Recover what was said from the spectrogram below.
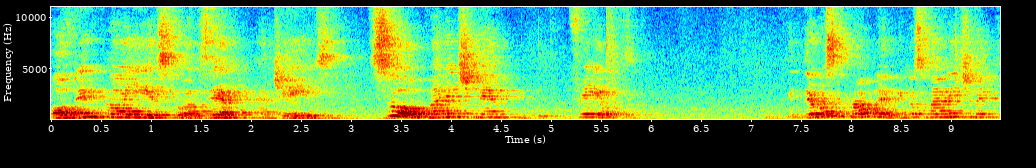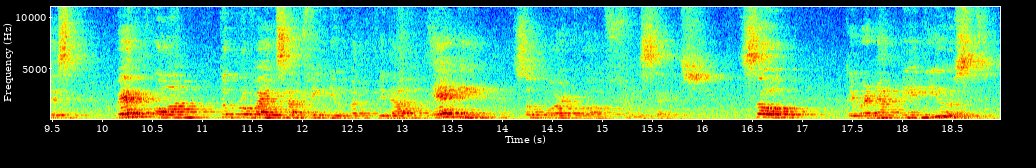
of the employees to accept a change. So, management failed. There was a problem because management just went on to provide something new but without any support of research. So, they were not being used.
